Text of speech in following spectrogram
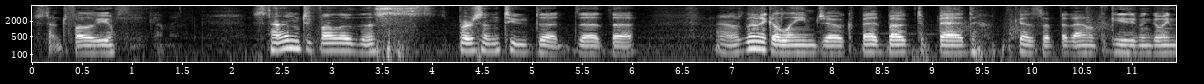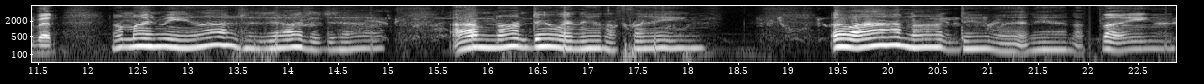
It's time to follow you. It's time to follow this person to the the the. I was gonna make a lame joke, bed bug to bed, because uh, but I don't think he's even going to bed. Don't mind me. I'm not doing anything. Oh, I'm not doing anything.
